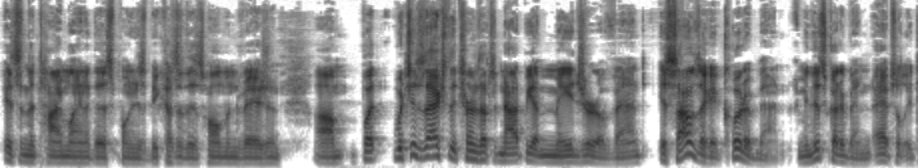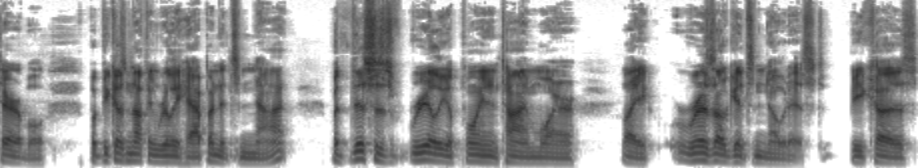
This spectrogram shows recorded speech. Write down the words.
it's in the timeline at this point, is because of this home invasion. Um, but which is actually turns out to not be a major event. It sounds like it could have been. I mean, this could have been absolutely terrible, but because nothing really happened, it's not. But this is really a point in time where, like, Rizzo gets noticed because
